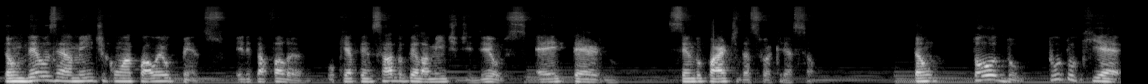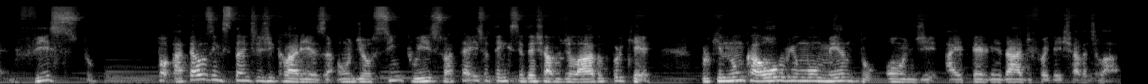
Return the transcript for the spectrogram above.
Então, Deus é a mente com a qual eu penso. Ele está falando. O que é pensado pela mente de Deus é eterno, sendo parte da sua criação. Então, todo tudo que é visto, até os instantes de clareza onde eu sinto isso, até isso tem que ser deixado de lado, por quê? Porque nunca houve um momento onde a eternidade foi deixada de lado.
